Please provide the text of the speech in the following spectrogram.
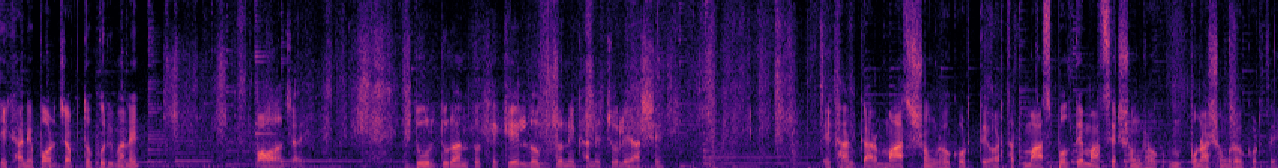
এখানে পর্যাপ্ত পরিমাণে পাওয়া যায়। দূর দূরান্ত থেকে লোকজন এখানে চলে আসে। এখানকার মাছ সংগ্রহ করতে, অর্থাৎ মাছ বলতে মাছের সংগ্রহ, পোনা সংগ্রহ করতে।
